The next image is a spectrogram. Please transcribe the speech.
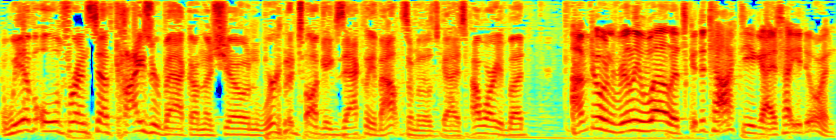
And we have old friend Seth Keysor back on the show, and we're going to talk exactly about some of those guys. How are you, bud? I'm doing really well. It's good to talk to you guys. How you doing?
